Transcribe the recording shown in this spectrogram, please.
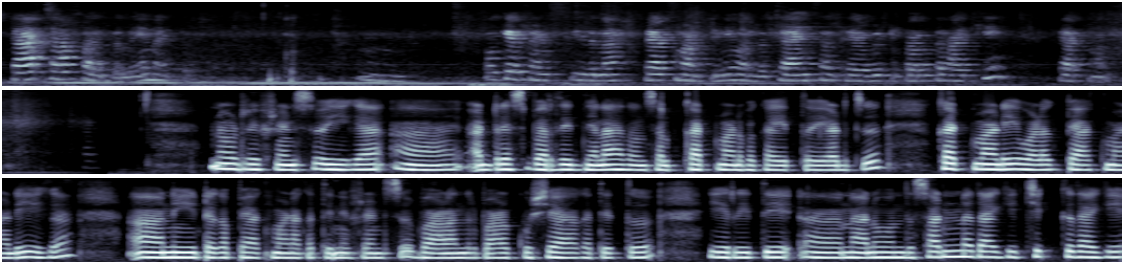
ಸ್ಟಾರ್ಚ್ ಆಫ್ ಆಯ್ತಲ್ಲ, ಏನಾಯ್ತು? ಓಕೆ ಫ್ರೆಂಡ್ಸ್ ಇದನ್ನ ಪ್ಯಾಕ್ ಮಾಡ್ತೀನಿ. ಒಂದು ಥ್ಯಾಂಕ್ಸ್ ಅಂತ ಹೇಳ್ಬಿಟ್ಟು ಬರೆದು ಹಾಕಿ ಪ್ಯಾಕ್ ಮಾಡ್ತೀನಿ. ನೋಡಿರಿ ಫ್ರೆಂಡ್ಸು ಈಗ ಅಡ್ರೆಸ್ ಬರೆದಿದ್ನಲ್ಲ, ಅದೊಂದು ಸ್ವಲ್ಪ ಕಟ್ ಮಾಡಬೇಕಾಗಿತ್ತು ಎಡ್ಜ್ ಕಟ್ ಮಾಡಿ, ಒಳಗೆ ಪ್ಯಾಕ್ ಮಾಡಿ, ಈಗ ನೀಟಾಗಿ ಪ್ಯಾಕ್ ಮಾಡಕತ್ತೀನಿ ಫ್ರೆಂಡ್ಸು ಭಾಳ ಅಂದ್ರೆ ಭಾಳ ಖುಷಿ ಆಗತ್ತಿತ್ತು. ಈ ರೀತಿ ನಾನು ಒಂದು ಸಣ್ಣದಾಗಿ, ಚಿಕ್ಕದಾಗಿ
